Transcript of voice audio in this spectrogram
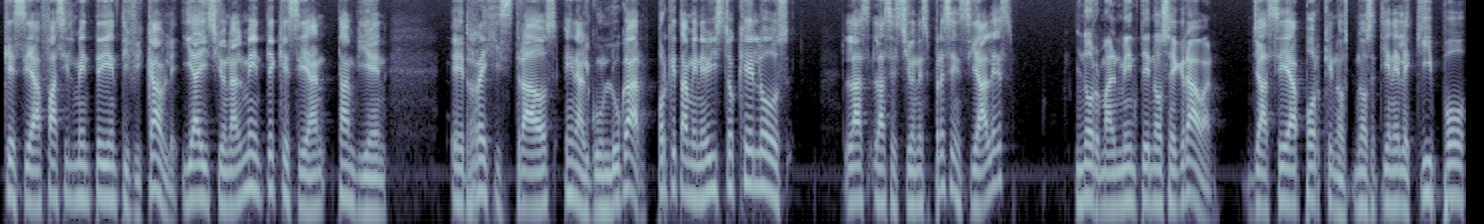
que sea fácilmente identificable. Y adicionalmente que sean también eh, registrados en algún lugar. Porque también he visto que los, las, las sesiones presenciales normalmente no se graban ya sea porque no, se tiene el equipo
